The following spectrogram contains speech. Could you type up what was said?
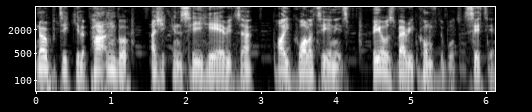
no particular pattern, but as you can see here, it's a high quality and it feels very comfortable to sit in.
